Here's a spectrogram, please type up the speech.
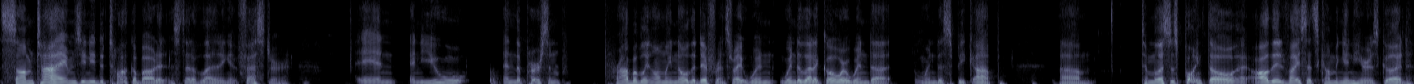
Sometimes you need to talk about it instead of letting it fester, and and you and the person probably only know the difference, right? When when to let it go or when to when to speak up. Um, to Melissa's point, though, uh, all the advice that's coming in here is good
